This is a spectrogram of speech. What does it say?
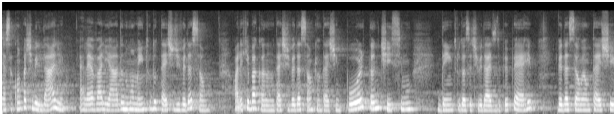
essa compatibilidade ela é avaliada no momento do teste de vedação. Olha que bacana, no teste de vedação, que é um teste importantíssimo dentro das atividades do PPR. Vedação é um teste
